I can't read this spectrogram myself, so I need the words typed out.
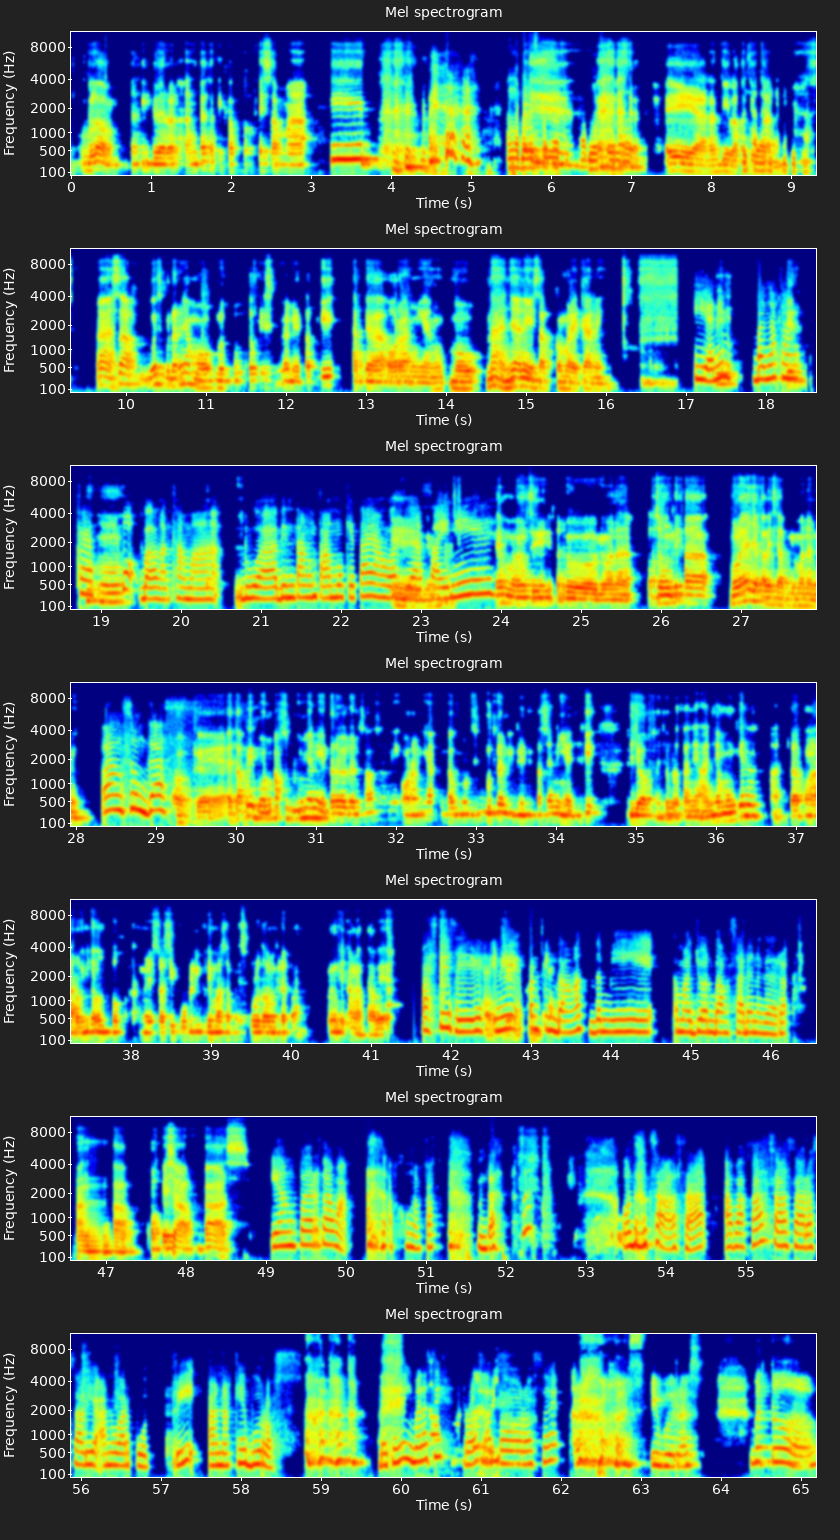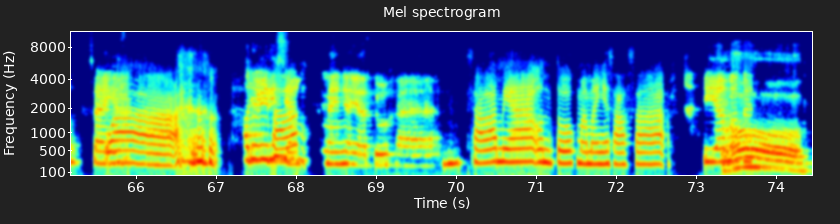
belum nanti giliran anda ketika podcast sama nggak boleh spoiler, nggak boleh spoiler. iya nantilah Bisa kejutan. Nah, Saf, gue sebenarnya mau nutup podcast gue nih, tapi ada orang yang mau nanya nih, Saf, ke mereka nih. Iya, nih banyak yang kepo banget sama dua bintang tamu kita yang luar Iya, biasa ini. ini. Emang sih, aduh, gimana? Langsung kita mulai aja kali, Saf, gimana nih? Langsung gas. Oke, eh tapi mohon maaf sebelumnya nih, Daryl dan Salsa nih orangnya nggak mau disebutkan identitasnya nih ya, jadi dijawab saja pertanyaannya. Mungkin ada pengaruhnya untuk administrasi publik 5-10 tahun ke depan, kan kita nggak tahu ya. Pasti sih, Oke, ini mantap. penting banget demi kemajuan bangsa dan negara. Mantap. Oke, Syaf, gas. Yang pertama, aku ngakak, bentar. Untuk Salsa, apakah Salsa Rosalia Anwar Putri anaknya Bu Ros? Bacanya gimana sih? Ros atau Rose? Ros, Ibu Ros. Betul, saya. Wah, Aduh ini siapa yang nanya ya Tuhan. salam ya untuk mamanya Salsa. Iya. Oh,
